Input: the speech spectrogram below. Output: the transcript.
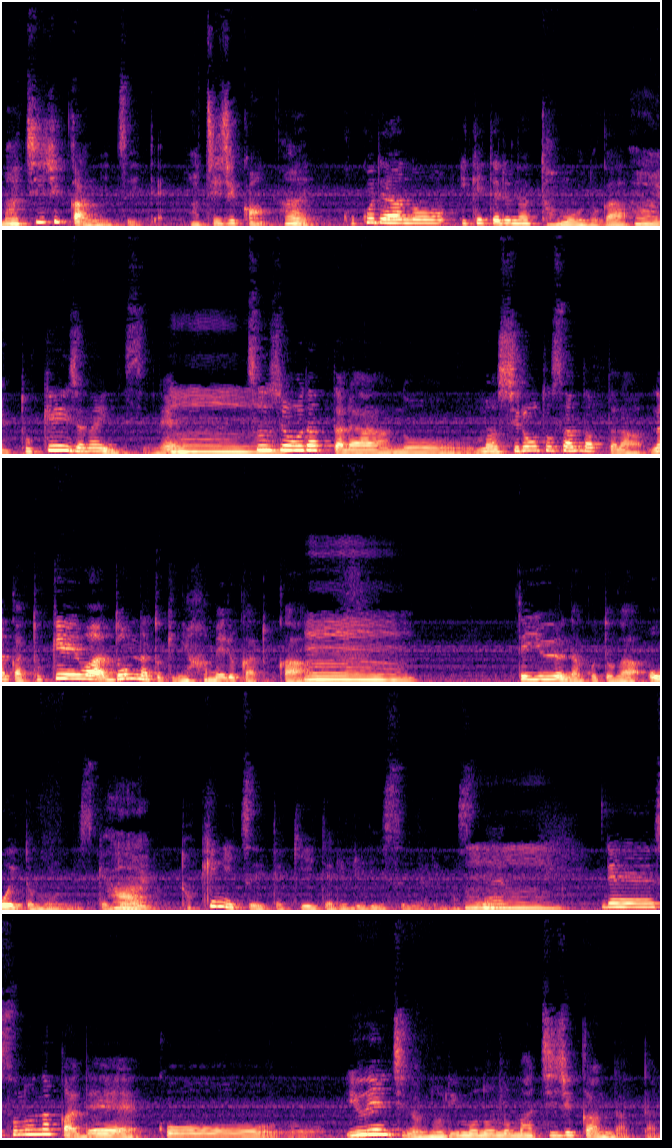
待ち時間について、待ち時間。はい、ここであのいけてるなと思うのがはい。時計じゃないんですよね。うん。通常だったらあの、まあ、素人さんだったらなんか時計はどんな時にはめるかとかうん。っていうようなことが多いと思うんですけど、はい。時について聞いてるリリースになりますうね。んでその中でこう遊園地の乗り物の待ち時間だったり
